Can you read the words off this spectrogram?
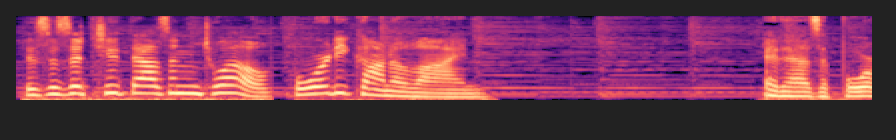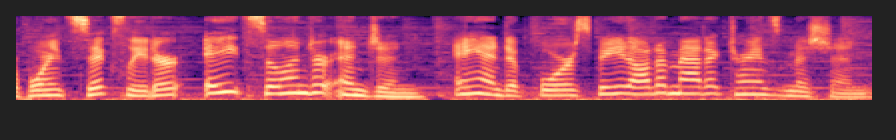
This is a 2012 Ford Econoline. It has a 4.6-liter, eight-cylinder engine and a four-speed automatic transmission.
